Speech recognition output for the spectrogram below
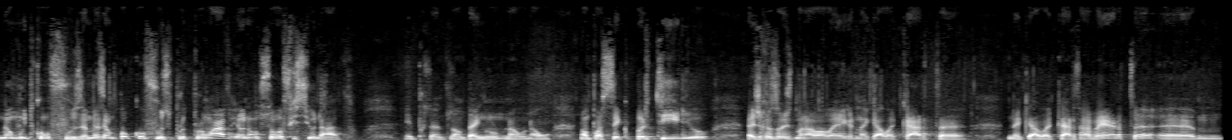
não muito confusa, mas é um pouco confuso, porque, por um lado, eu não sou aficionado. E, portanto, não, tenho, não, não, não posso dizer que partilho as razões de Manuel Alegre naquela carta, naquela carta aberta. Ahm,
